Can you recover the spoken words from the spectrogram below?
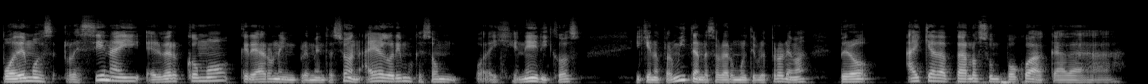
podemos recién ahí el ver cómo crear una implementación. Hay algoritmos que son por ahí genéricos, y que nos permiten resolver múltiples problemas, pero hay que adaptarlos un poco a cada,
